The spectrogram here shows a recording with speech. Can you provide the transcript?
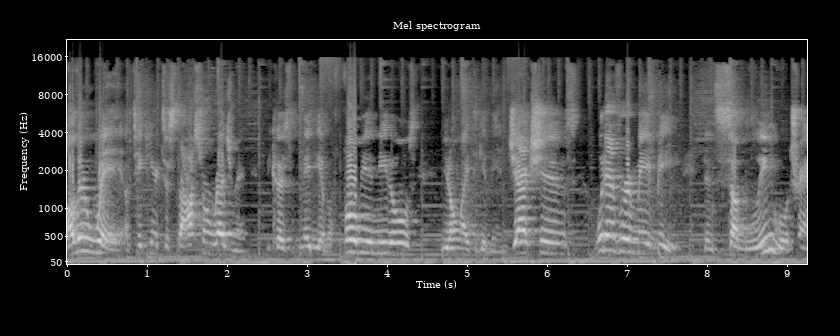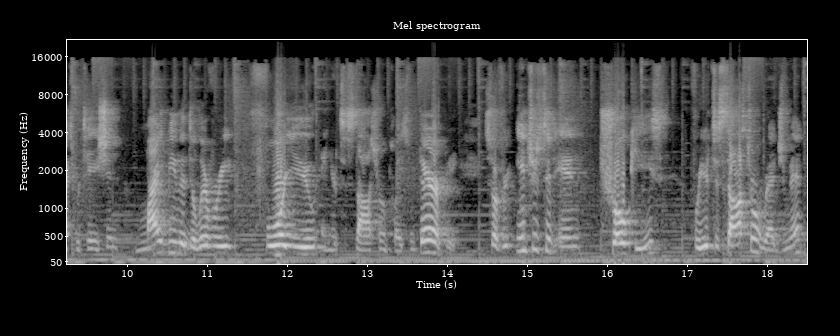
other way of taking your testosterone regimen, because maybe you have a phobia needles, you don't like to give the injections, whatever it may be, then sublingual transportation might be the delivery for you and your testosterone replacement therapy. So if you're interested in troches for your testosterone regimen,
